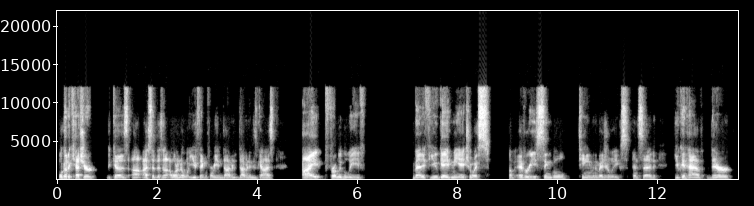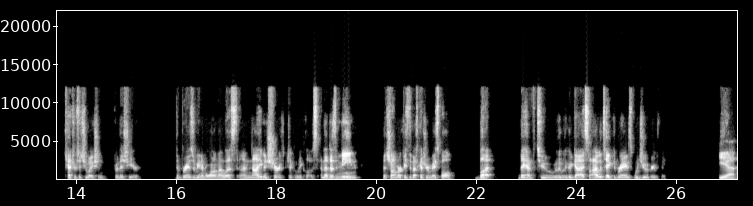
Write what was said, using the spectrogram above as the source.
We'll go to catcher because uh, I've said this and I want to know what you think before we even dive, in, dive into these guys. I firmly believe that if you gave me a choice of every single team in the major leagues and said you can have their catcher situation for this year, the Braves would be number one on my list, and I'm not even sure it's particularly close. And that doesn't mean that Sean Murphy's the best catcher in baseball, but they have two really, really good guys. So I would take the Braves. Would you agree with me? Yeah,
